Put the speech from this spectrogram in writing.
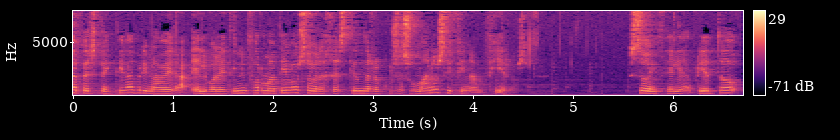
a Perspectiva Primavera, el boletín informativo sobre gestión de recursos humanos y financieros. Soy Celia Prieto,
